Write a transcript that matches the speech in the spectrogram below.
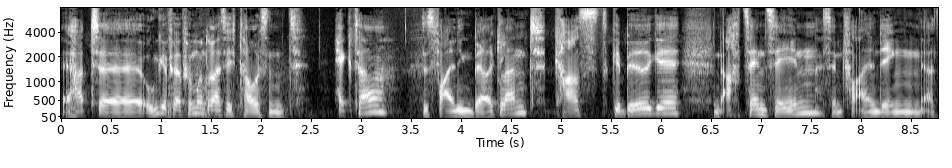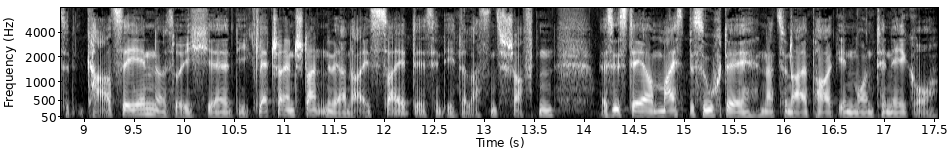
Er hat äh, ungefähr 35.000 Hektar das ist vor allen Dingen Bergland, Karstgebirge. Und 18 Seen sind vor allen Dingen also Karseen, also durch äh, die Gletscher entstanden während der Eiszeit. Das sind die Hinterlassenschaften. Es ist der meistbesuchte Nationalpark in Montenegro.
